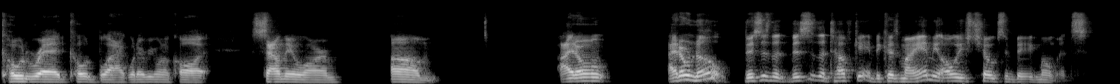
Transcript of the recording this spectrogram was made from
code red, code black, whatever you want to call it. Sound the alarm. Um, I don't, I don't know. This is the this is the tough game because Miami always chokes in big moments,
